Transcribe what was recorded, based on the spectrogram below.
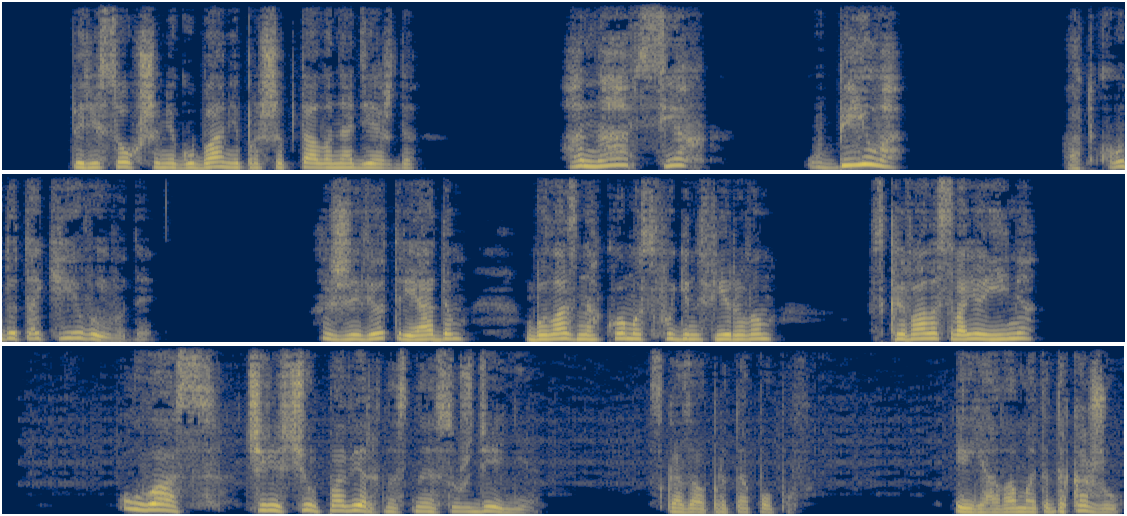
— пересохшими губами прошептала Надежда. Она всех убила? Откуда такие выводы? Живет рядом, была знакома с Фугенфировым, скрывала свое имя. У вас чересчур поверхностное суждение, сказал Протопопов. И я вам это докажу.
